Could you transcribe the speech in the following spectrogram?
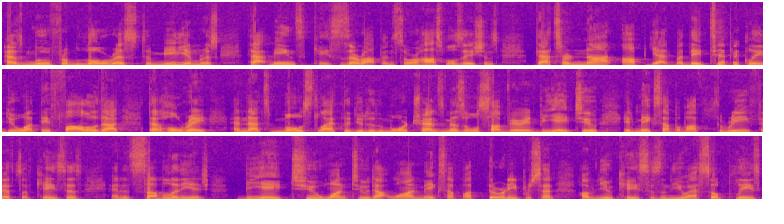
has moved from low risk to medium risk. That means cases are up and so are hospitalizations. That's are not up yet, but they typically do what? They follow that, that whole rate, and that's most likely due to the more transmissible subvariant BA2. It makes up about three-fifths of cases, and its sublineage BA212.1 makes up about 30% of new cases in the U.S. So please,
